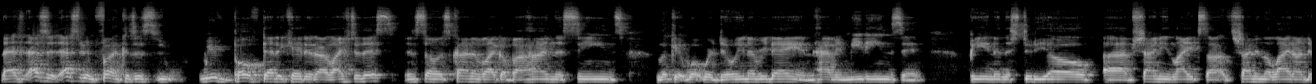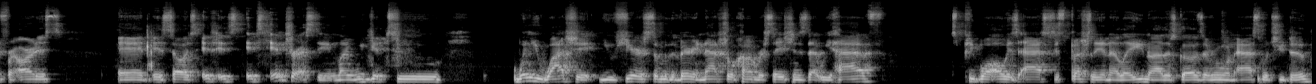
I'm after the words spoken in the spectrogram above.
That's that's that's been fun because it's we've both dedicated our life to this, and so it's kind of like a behind the scenes look at what we're doing every day and having meetings and being in the studio, um, shining lights on, shining the light on different artists, and it's, so it's it, it's it's interesting. Like we get to when you watch it, you hear some of the very natural conversations that we have. People always ask, especially in LA, you know how this goes. Everyone asks what you do.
